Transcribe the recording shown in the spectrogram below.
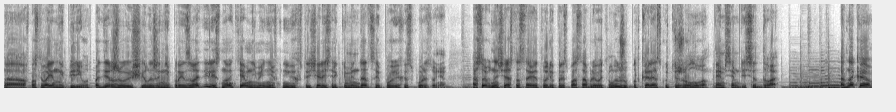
а, в послевоенный период поддерживающие лыжи не производились, но тем не менее в книгах встречались рекомендации по их использованию. Особенно часто советовали приспосабливать лыжу под коляску тяжелого М-72. Однако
